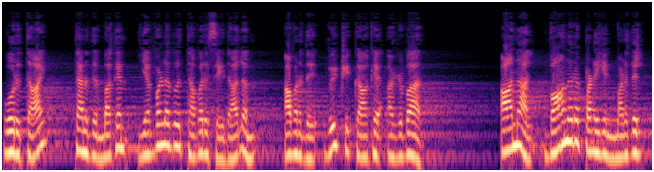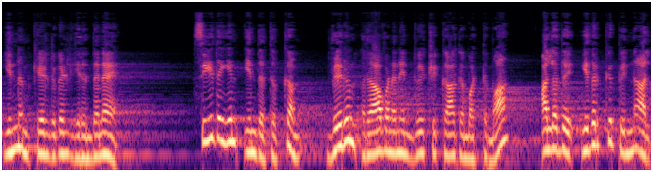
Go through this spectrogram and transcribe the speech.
ஒரு தாய் தனது மகன் எவ்வளவு தவறு செய்தாலும் அவனது வீழ்ச்சிக்காக அழுவார். ஆனால் வானரப்படையின் மனதில் இன்னும் கேள்விகள் இருந்தன. சீதையின் இந்த துக்கம் வெறும் ராவணனின் வீழ்ச்சிக்காக மட்டுமா? அல்லது இதற்கு பின்னால்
